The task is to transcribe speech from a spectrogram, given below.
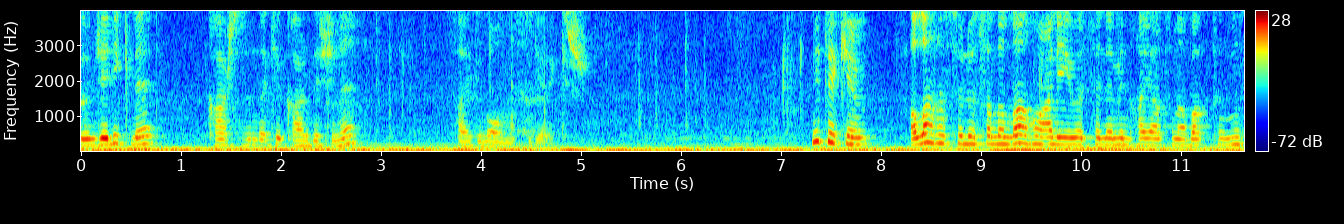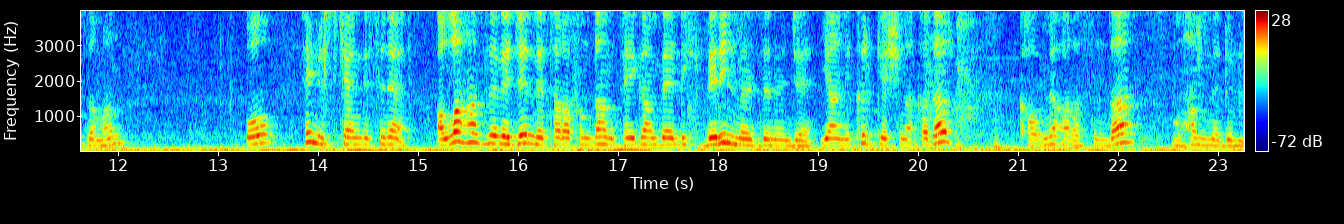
öncelikle karşısındaki kardeşine saygılı olması gerekir. Nitekim Allah Resulü sallallahu aleyhi ve sellemin hayatına baktığımız zaman o henüz kendisine Allah Azze ve Celle tarafından peygamberlik verilmezden önce yani 40 yaşına kadar kavmi arasında Muhammedül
